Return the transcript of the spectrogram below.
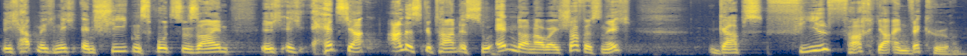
ich habe mich nicht entschieden, so zu sein, ich, ich hätte ja alles getan, es zu ändern, aber ich schaffe es nicht, gab es vielfach ja ein Weghören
